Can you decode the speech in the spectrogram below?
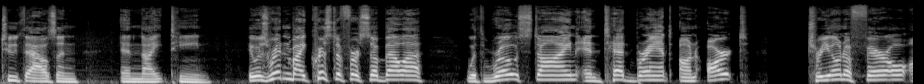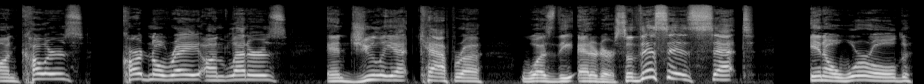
2019. It was written by Christopher Sebela with Ro Stein and Ted Brandt on art, Triona Farrell on colors, Cardinal Rae on letters, and Juliette Capra was the editor. So this is set in a world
